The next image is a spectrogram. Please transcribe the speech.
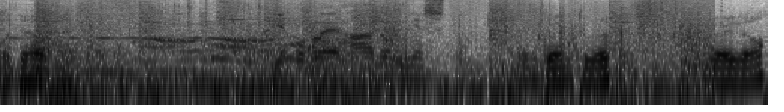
What the hell, man? Je obléháno město. I'm going to work very well.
